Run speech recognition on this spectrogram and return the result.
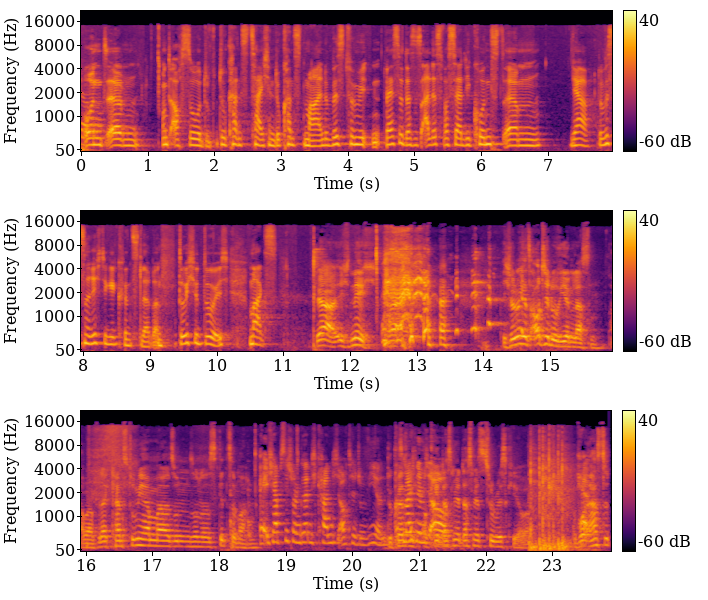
Ja. Und, ähm, und auch so, du, du kannst zeichnen, du kannst malen, du bist für mich, weißt du, das ist alles, was ja die Kunst, ähm, ja, du bist eine richtige Künstlerin. Durch und durch. Max, Ja, ich nicht. ich will mich jetzt auch tätowieren lassen. Aber vielleicht kannst du mir ja mal so, so eine Skizze machen. Ey, Ich hab's dir schon gesagt, ich kann dich auch tätowieren. Du das mache ich nämlich okay, auch. das ist mir, das ist mir jetzt zu risky, aber. Obwohl, hast du,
